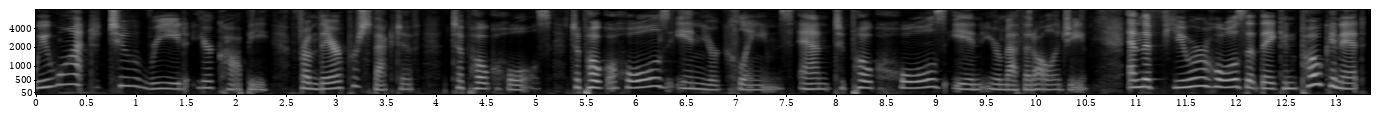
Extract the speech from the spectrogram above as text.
We want to read your copy from their perspective to poke holes, to poke holes in your claims and to poke holes in your methodology. And the fewer holes that they can poke in it,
